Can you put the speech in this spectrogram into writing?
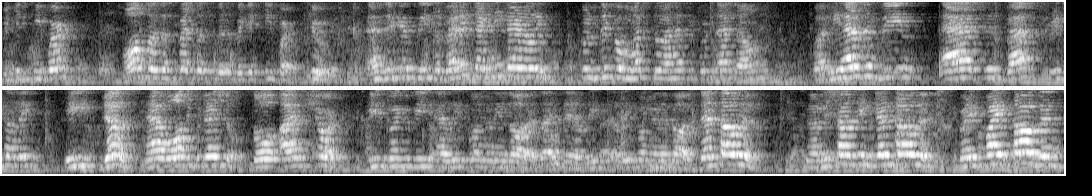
wicket keeper. Also is a specialist wicket keeper too. As you can see, the batting technique I really couldn't think of much, so I had to put that down. But he hasn't been at his best recently. He does have all the potential, so I'm sure he's going to be at least one million dollars. I say at least at least one million dollars. Ten thousand. So Nishan Singh, ten thousand, twenty-five thousand,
